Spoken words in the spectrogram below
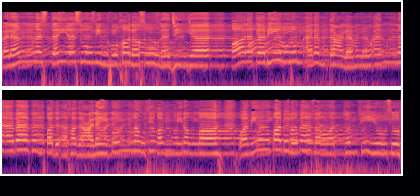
فلما استيئسوا منه خلصوا نجيا. قال كبيرهم ألم تعلموا أن أباكم قد أخذ عليكم موثقا من الله ومن قبل ما فردتم في يوسف؟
